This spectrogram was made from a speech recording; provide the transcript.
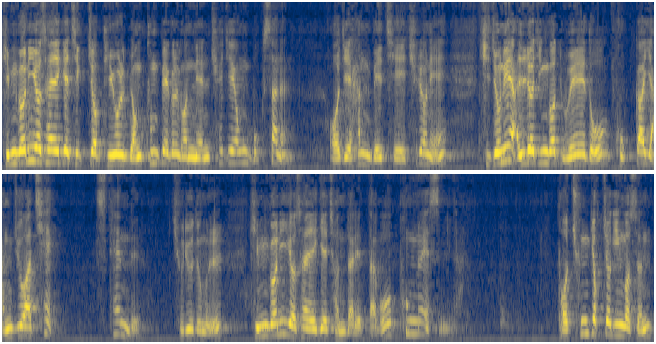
김건희 여사에게 직접 디올 명품백을 건넨 최재형 목사는 어제 한 매체에 출연해 기존에 알려진 것 외에도 고가 양주와 책, 스탠드, 주류 등을 김건희 여사에게 전달했다고 폭로했습니다. 더 충격적인 것은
